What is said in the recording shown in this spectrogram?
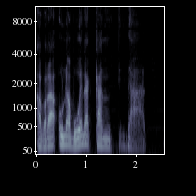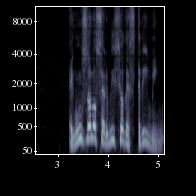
habrá una buena cantidad. En un solo servicio de streaming,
